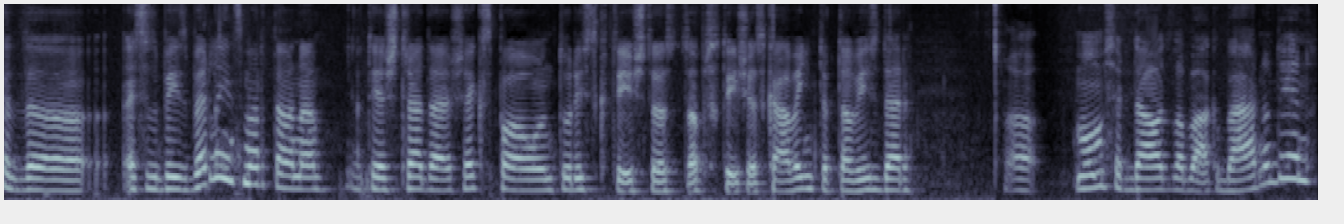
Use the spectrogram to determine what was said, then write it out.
ka uh, es esmu bijis Berlīnas maratonā, tieši strādājuši ekspo un tur izskatījuši tos, apskatījušies, kā viņi tur to visu dara. Uh, mums ir daudz labāka bērnu diena.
